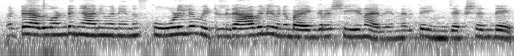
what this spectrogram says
എന്നിട്ട് അതുകൊണ്ട് ഞാൻ ഇവനെ ഇന്ന് സ്കൂളിലും വീട്ടിൽ രാവിലെ ഇവന് ഭയങ്കര ക്ഷീണമായിരുന്നു ഇന്നലത്തെ ഇഞ്ചക്ഷന്റെയും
